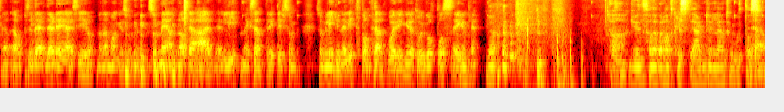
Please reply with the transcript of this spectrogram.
Ja, jeg håper det, det er det jeg sier òg, men det er mange som, som mener at jeg er en liten eksentriker som, som ligner litt på en 30 år yngre Tor Gottaas, egentlig. Ja. Ja, gud, hadde jeg bare hatt klisterhjernen til eh, Tor Gottaas. Ja.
